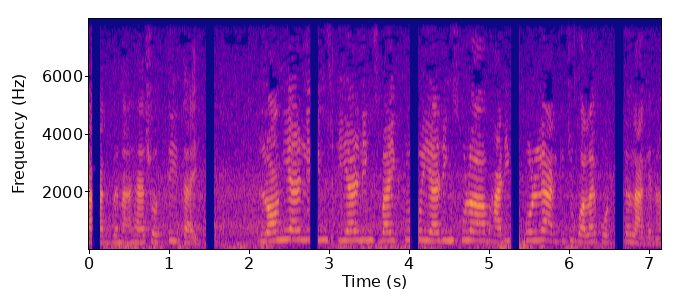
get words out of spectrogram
লাগবে না। হ্যাঁ সত্যিই তাই। লং ইয়াররিংস ইয়াররিংস বা একটু ইয়াররিংসগুলো ভারী পরলে আর কিছু গলায় পড়তে লাগে না।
